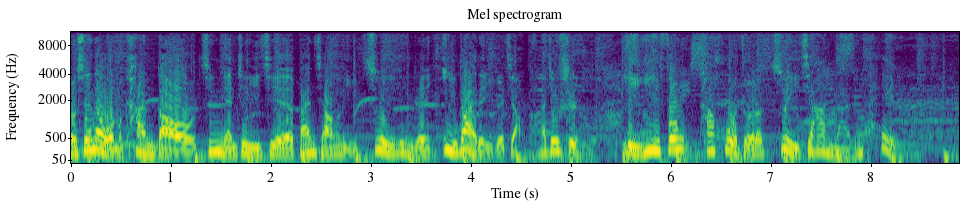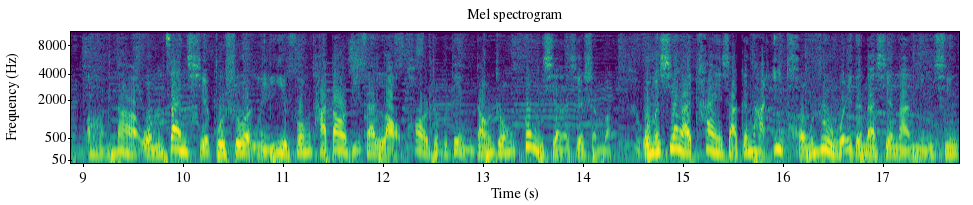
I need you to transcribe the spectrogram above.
首先呢，我们看到今年这一届颁奖里最令人意外的一个奖，那就是李易峰他获得了最佳男配。哦，那我们暂且不说李易峰他到底在《老炮儿》这部电影当中贡献了些什么，我们先来看一下跟他一同入围的那些男明星，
